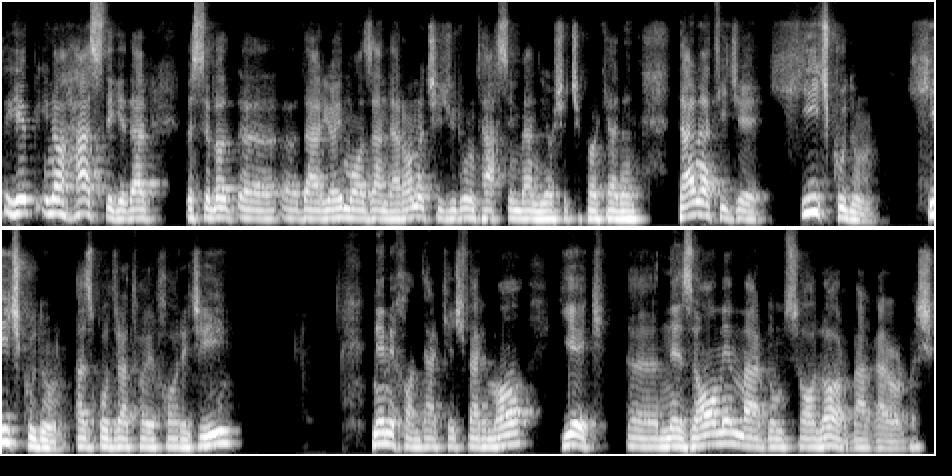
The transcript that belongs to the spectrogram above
دیگه اینا هست دیگه. در به اصطلاح دریای مازندران و چجوری اون تقسیم بندیاشو چیکار کردن. در نتیجه هیچ کدوم هیچ کدوم از قدرت های خارجی نمی‌خوان در کشور ما یک نظام مردم سالار برقرار باشه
